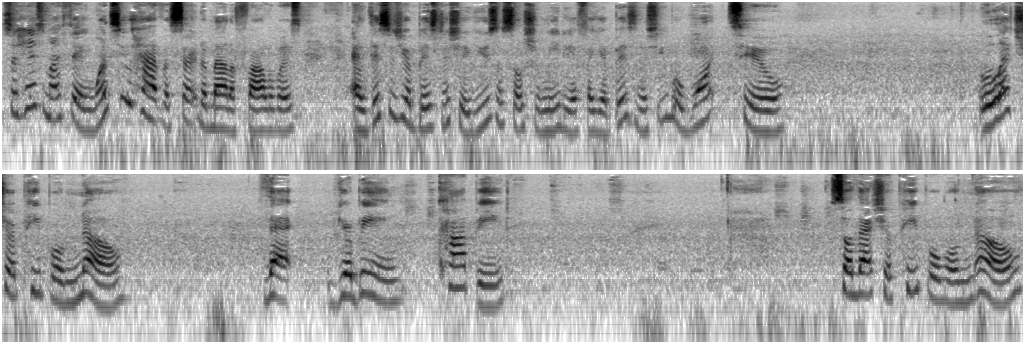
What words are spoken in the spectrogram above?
So here's my thing once you have a certain amount of followers, and this is your business, you're using social media for your business, you will want to let your people know that you're being copied so that your people will know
